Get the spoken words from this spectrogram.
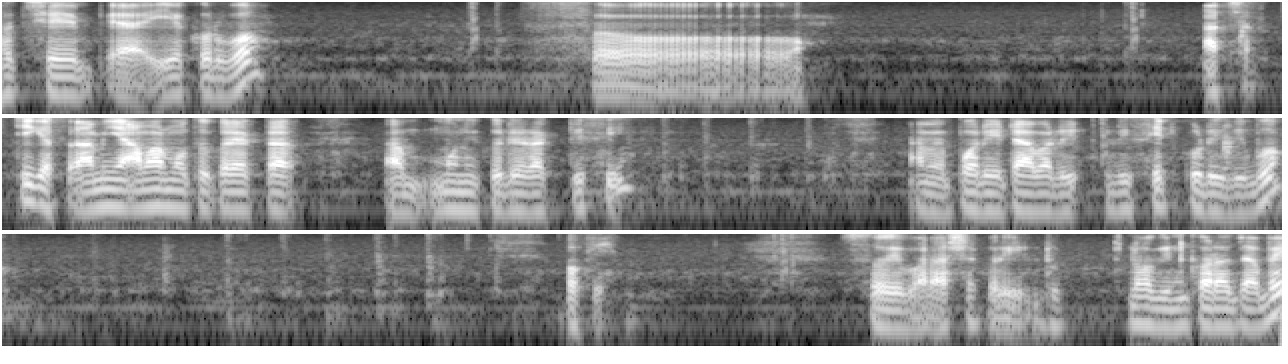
হচ্ছে ইয়ে করব। সো আচ্ছা ঠিক আছে। আমি আমার মতো করে একটা মনে করে রাখতেছি। আমি পরে এটা আবার রিসেট করে দিব। ওকে। সো এবার আশা করি লগ ইন করা যাবে।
